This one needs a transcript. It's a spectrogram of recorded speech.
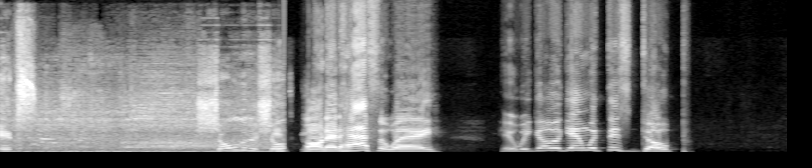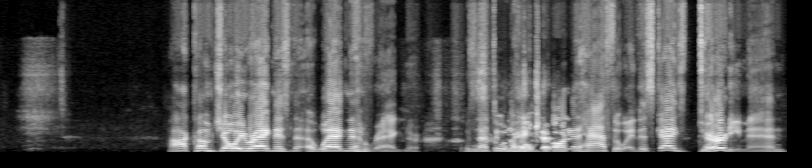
it's shoulder to shoulder. It's Garnet Hathaway. Here we go again with this dope. How come Joey Wagner's uh, Wagner Wagner was not doing the whole Wagner. Garnet Hathaway? This guy's dirty, man.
